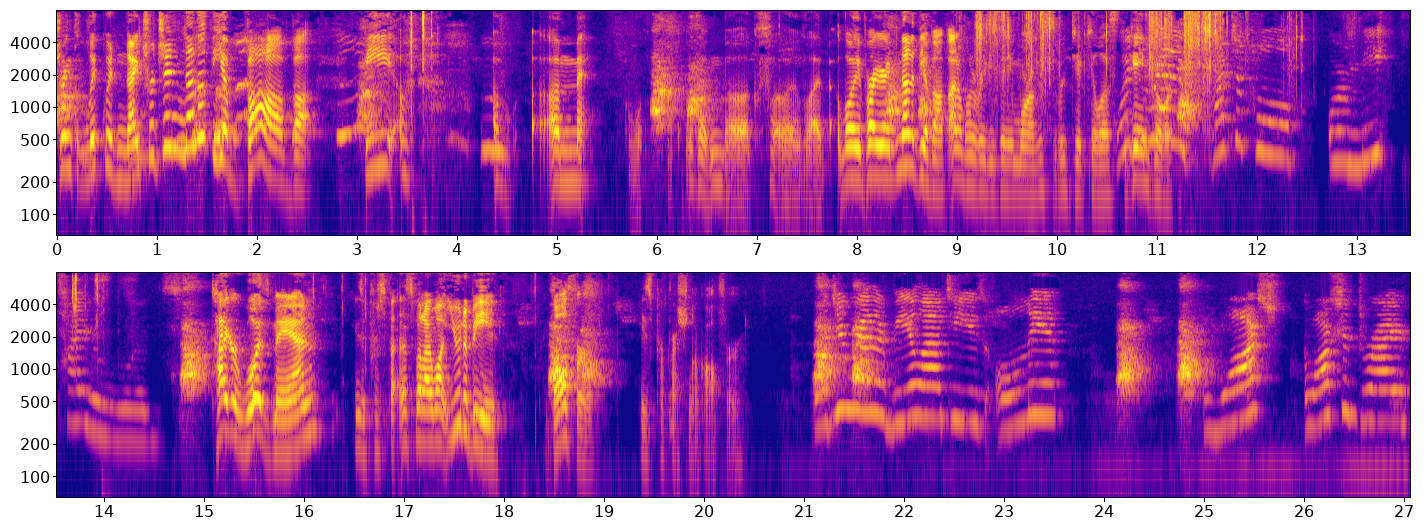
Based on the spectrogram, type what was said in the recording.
drink liquid nitrogen? None of the above. Be a, with a book. Lloyd Breyer, none of the above. I don't want to read these anymore. This is ridiculous. The game's over. rather touch a pole or meet Tiger Woods? Tiger Woods, man. He's a that's what I want you to be. Golfer. He's a professional golfer. Would you rather be allowed to use only wash wash and dry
